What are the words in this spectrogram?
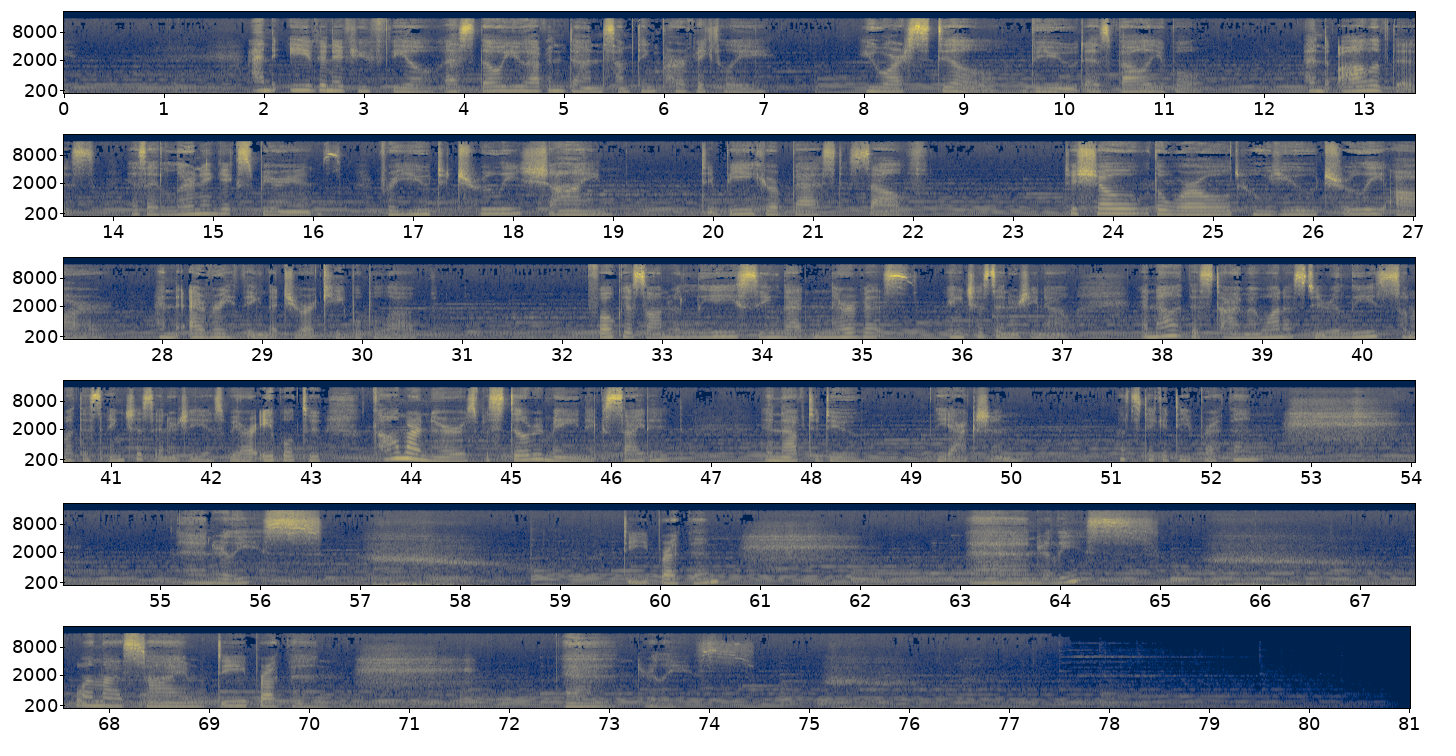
And even if you feel as though you haven't done something perfectly, you are still viewed as valuable. And all of this is a learning experience for you to truly shine, to be your best self to show the world who you truly are and everything that you are capable of. Focus on releasing that nervous, anxious energy now. And now, at this time, I want us to release some of this anxious energy as we are able to calm our nerves but still remain excited enough to do the action. Let's take a deep breath in release. Deep breath in and release. One last time, deep breath in and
